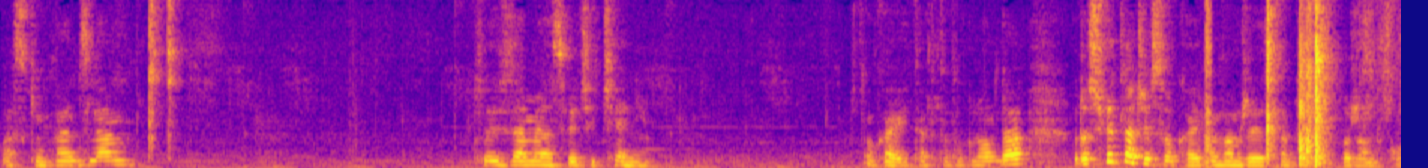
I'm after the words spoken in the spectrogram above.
Płaskim pędzlem. Coś zamiast, wiecie, cieni. Ok, tak to wygląda. Rozświetlacz jest ok, powiem Wam, że jest naprawdę w porządku.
